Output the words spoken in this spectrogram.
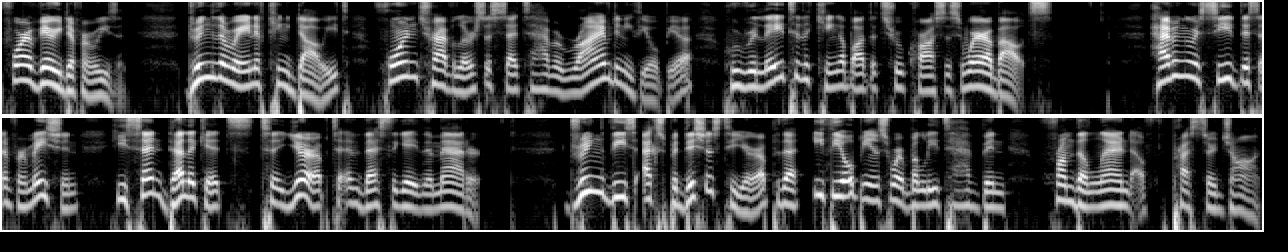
for a very different reason. During the reign of King Dawit, foreign travelers are said to have arrived in Ethiopia who relayed to the king about the true cross's whereabouts. Having received this information, he sent delegates to Europe to investigate the matter. During these expeditions to Europe, the Ethiopians were believed to have been from the land of Prester John.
